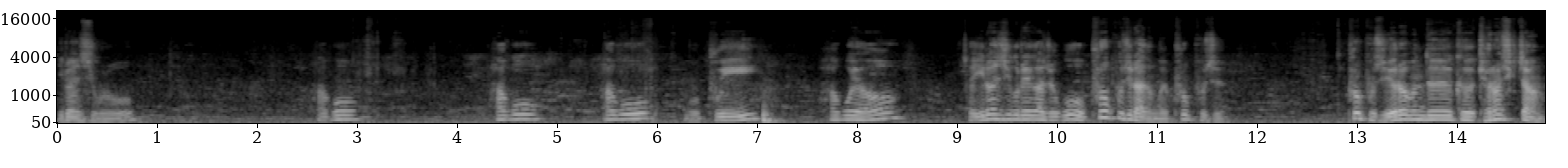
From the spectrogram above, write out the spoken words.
이런 식으로 하고 하고 하고 뭐 V 하고요. 자 이런 식으로 해가지고 프로포즈라는 거예요 프로포즈 프로포즈. 여러분들 그 결혼식장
